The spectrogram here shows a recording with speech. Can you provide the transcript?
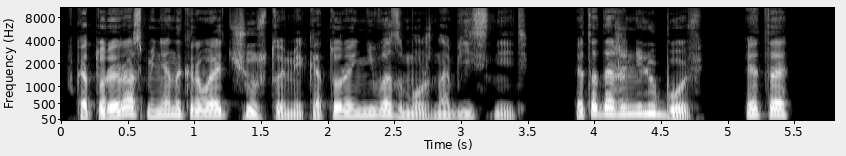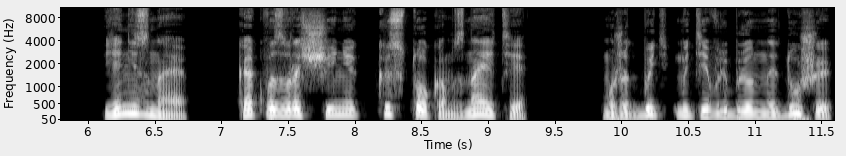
В который раз меня накрывает чувствами, которые невозможно объяснить. Это даже не любовь, это... Я не знаю, как возвращение к истокам, знаете? Может быть, мы те влюбленные души,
